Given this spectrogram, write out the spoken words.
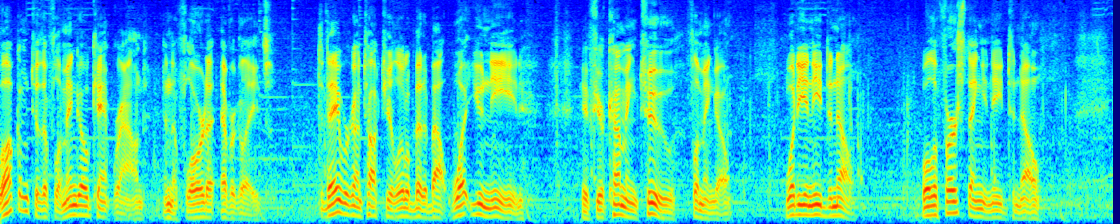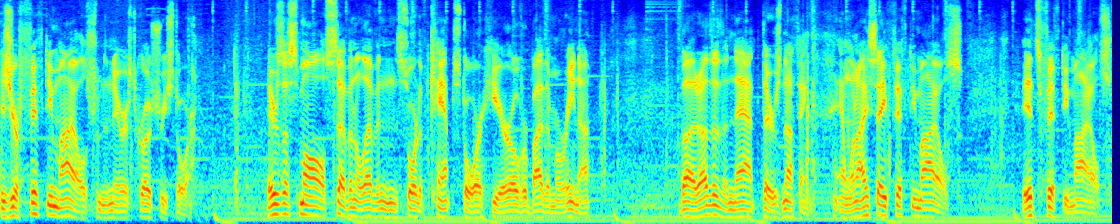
Welcome to the Flamingo Campground in the Florida Everglades. Today we're going to talk to you a little bit about what you need if you're coming to Flamingo. What do you need to know? Well, the first thing you need to know is you're 50 miles from the nearest grocery store. There's a small 7-Eleven sort of camp store here over by the marina. But other than that, there's nothing. And when I say 50 miles, it's 50 miles.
